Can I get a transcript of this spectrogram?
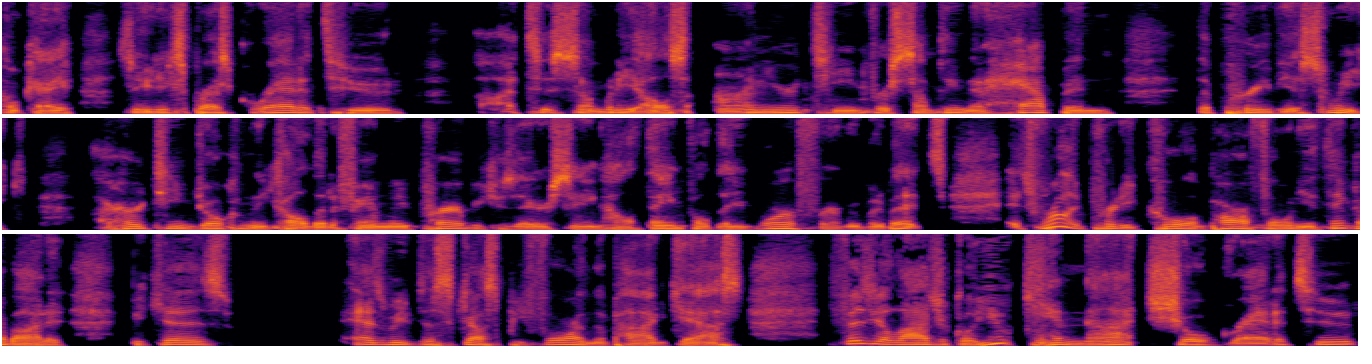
Okay, so you'd express gratitude uh, to somebody else on your team for something that happened the previous week. Her team jokingly called it a family prayer because they were saying how thankful they were for everybody. But it's it's really pretty cool and powerful when you think about it because as we've discussed before in the podcast, physiological, you cannot show gratitude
